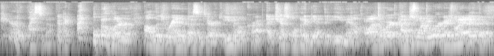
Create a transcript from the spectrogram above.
care less about. They're like, I don't want to learn all this random esoteric email crap. I just want to get the email. I want it to work. I just want it to work. I just want Yeah. to get there.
